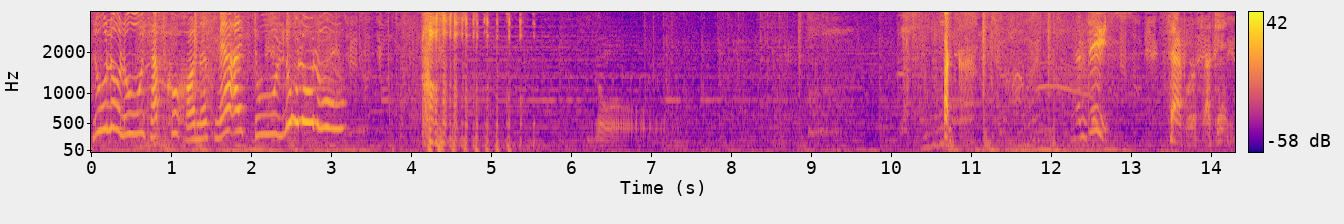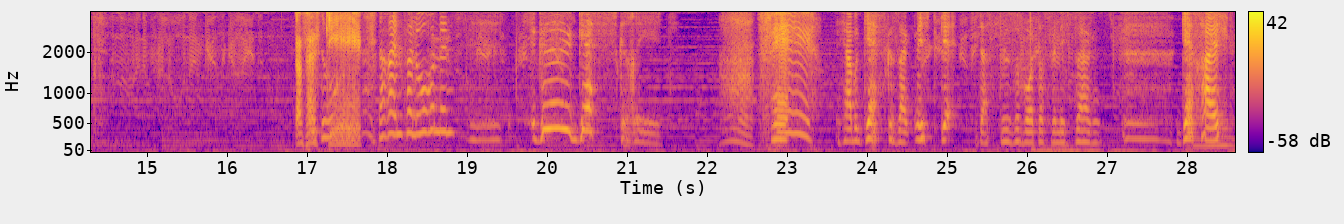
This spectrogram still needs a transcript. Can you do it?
Lululu, ich hab Kochonis mehr als du. Lululu. so. Fuck. Und dies. Cerberus Agent. Das heißt, also, geht. Nach einem verlorenen äh, Guess-Gerät. Fee. Ich habe Gess gesagt, nicht Guess. Das böse Wort, das wir nicht sagen. Gess heißt,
